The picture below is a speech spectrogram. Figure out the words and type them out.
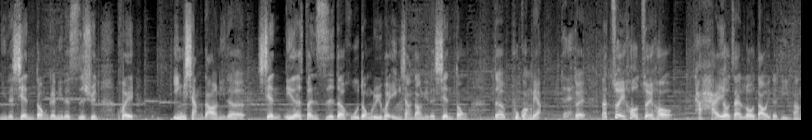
你的限动跟你的私讯会影响到你的限，你的粉丝的互动率会影响到你的限动的曝光量。对对，那最后最后，它还有再漏到一个地方，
